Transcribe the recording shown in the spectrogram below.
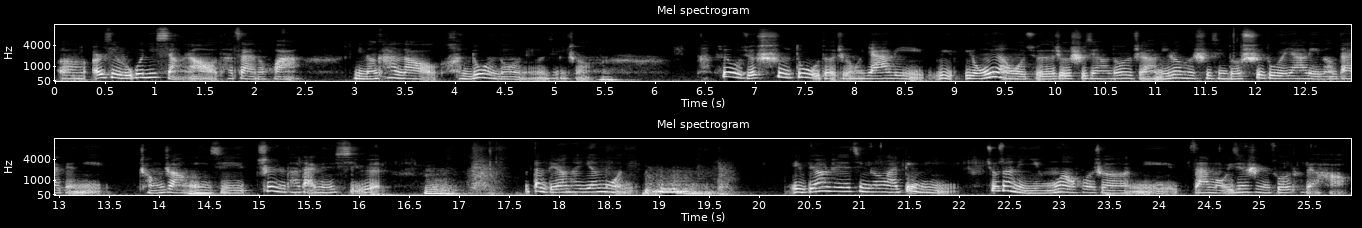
呃，而且如果你想要他在的话，你能看到很多很多很多的竞争。嗯。所以我觉得适度的这种压力，永远我觉得这个世界上都是这样。你任何事情都适度的压力能带给你成长，以及甚至它带给你喜悦。嗯。但别让它淹没你。嗯。你别让这些竞争来定义你。就算你赢了，或者你在某一件事情做的特别好，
